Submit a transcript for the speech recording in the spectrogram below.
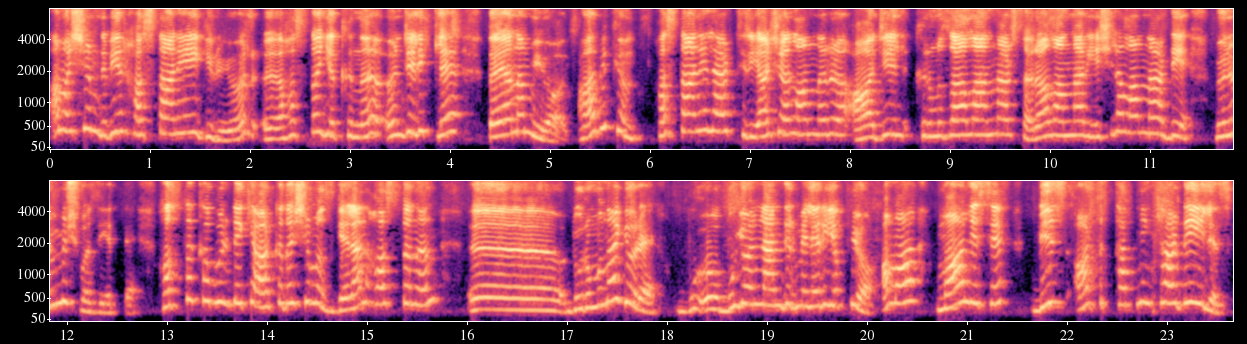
Ama şimdi bir hastaneye giriyor. e, hasta yakını öncelikle dayanamıyor. Abiküm hastaneler triyaj alanları, acil kırmızı alanlar, sarı alanlar, yeşil alanlar diye bölünmüş vaziyette. Hasta kabuldeki arkadaşımız gelen hastanın e, durumuna göre bu, bu yönlendirmeleri yapıyor. Ama maalesef biz artık tatminkar değiliz.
